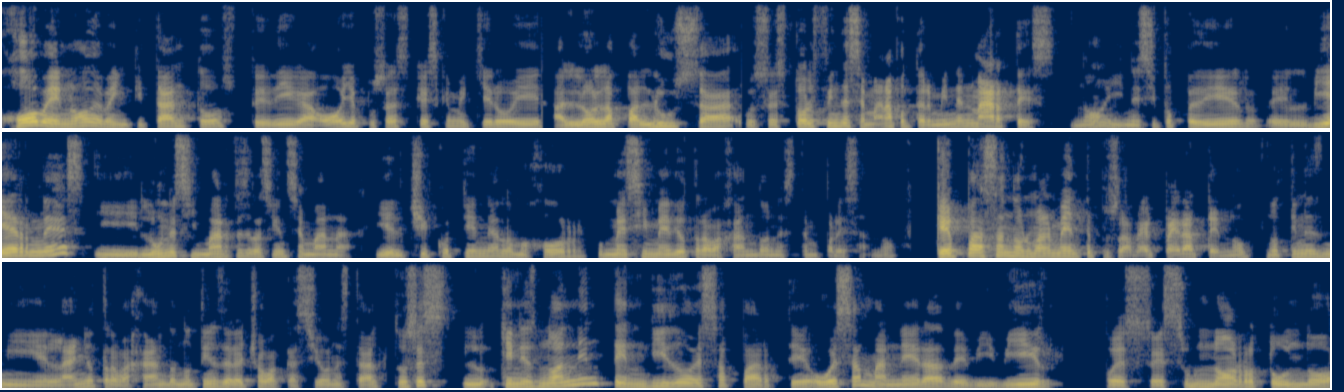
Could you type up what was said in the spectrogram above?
joven, ¿no? De veintitantos te diga, oye, pues sabes que es que me quiero ir a Lola Palusa, pues es todo el fin de semana, pues termina en martes, ¿no? Y necesito pedir el viernes y lunes y martes de la siguiente semana. Y el chico tiene a lo mejor un mes y medio trabajando en esta empresa, ¿no? ¿Qué pasa normalmente? Pues a ver, espérate, ¿no? No tienes ni el año trabajando, no tienes derecho a vacaciones, tal. Entonces, quienes no han entendido esa parte o esa manera de vivir pues es un no rotundo.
